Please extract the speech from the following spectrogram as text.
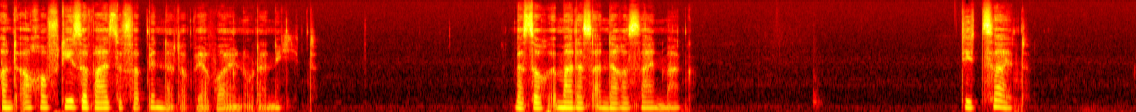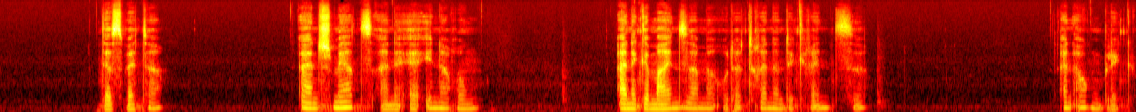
Und auch auf diese Weise verbindet, ob wir wollen oder nicht. Was auch immer das andere sein mag. Die Zeit. Das Wetter. Ein Schmerz, eine Erinnerung. Eine gemeinsame oder trennende Grenze ein Augenblick,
